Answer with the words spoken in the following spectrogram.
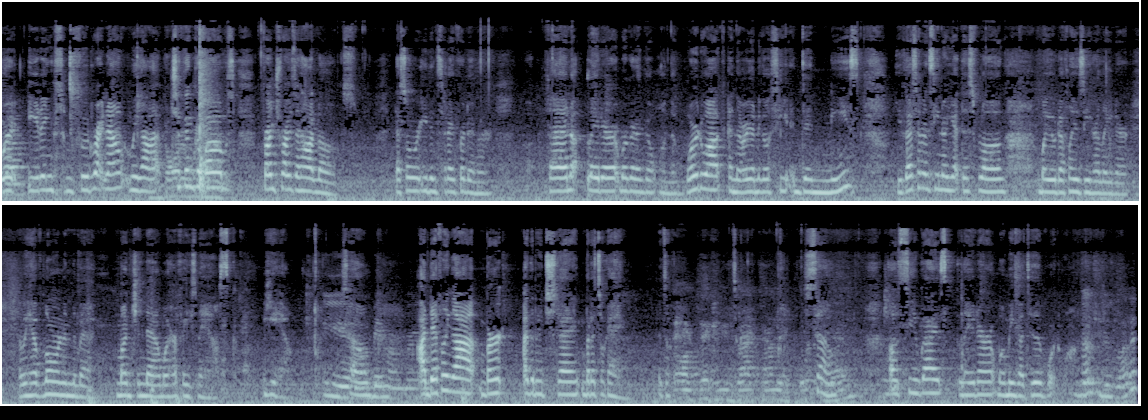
We're eating some food right now. We got chicken kebabs, french fries, and hot dogs. That's what we're eating today for dinner. Then later we're gonna go on the boardwalk and then we're gonna go see Denise. You guys haven't seen her yet this vlog, but you'll definitely see her later. And we have Lauren in the back, munching down with her face mask. Yeah. Yeah, So. I definitely got burnt at the beach today, but it's okay. It's okay. I'm taking you back down to the port So. I'll see you guys later when we go to the boardwalk.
